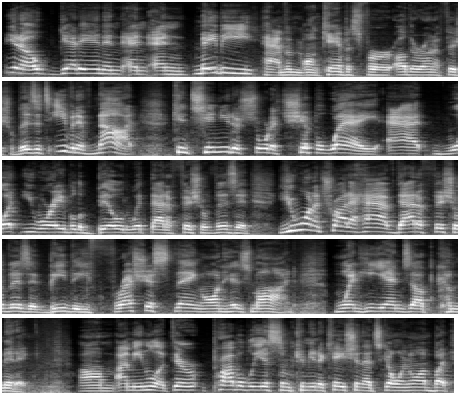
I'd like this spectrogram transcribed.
you know, get in and, and, and maybe have him on campus for other unofficial visits. Even if not, continue to sort of chip away at what you were able to build with that official visit. You want to try to have that official visit be the freshest thing on his mind when he ends up committing. Um, I mean, look, there probably is some communication that's going on, but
